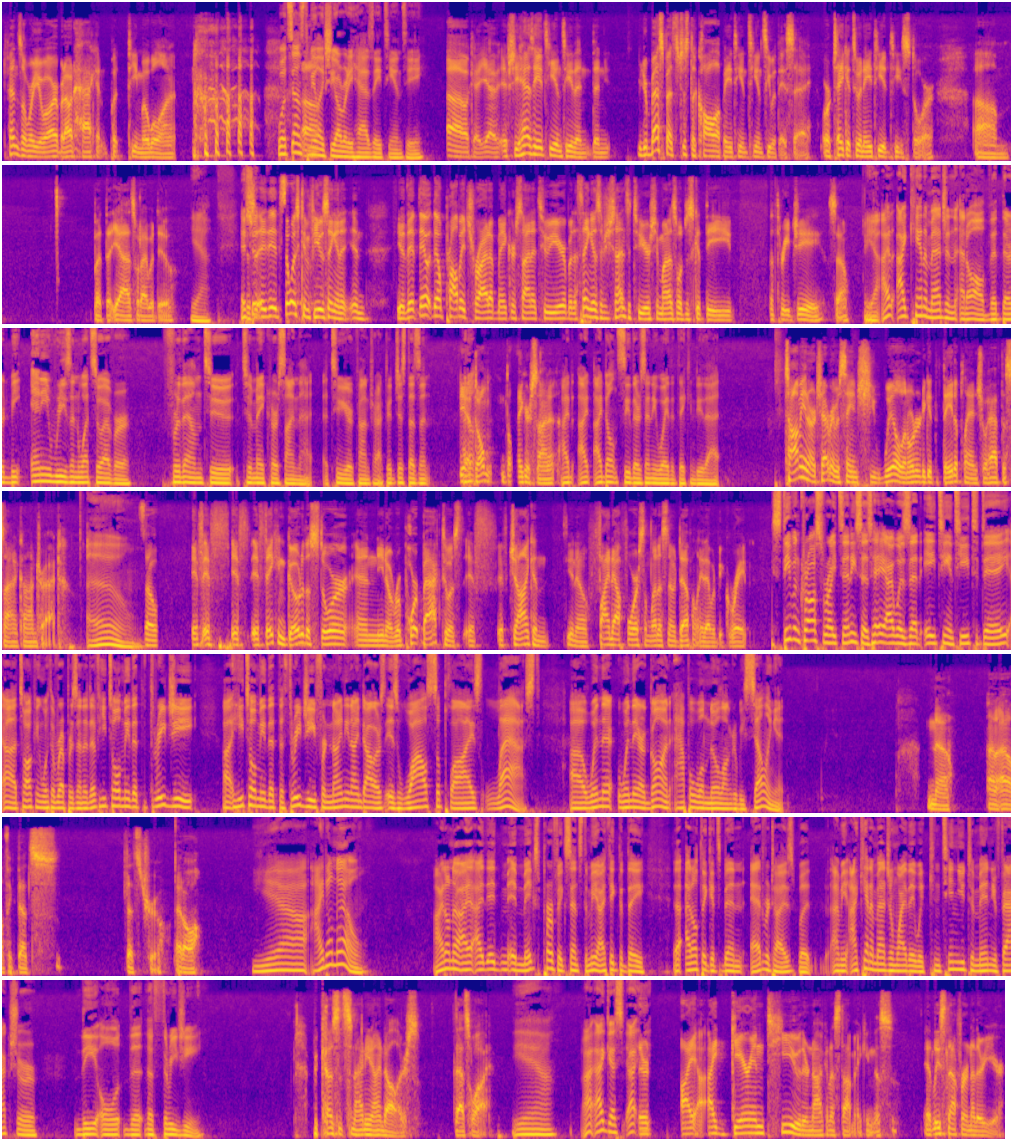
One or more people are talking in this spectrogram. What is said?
depends on where you are, but I would hack it and put T-Mobile on it. Well, it sounds to me like she already has AT and T. Oh, okay, yeah. If she has AT and T, then then your best bet's just to call up AT and T and see what they say, or take it to an AT and T store. Um, but that, yeah, that's what I would do. Yeah, it It's, should, it, it's always confusing, and, and you know, they, they'll, they'll probably try to make her sign a two year. But the thing is, if she signs a two year, she might as well just get the the three G. So Yeah, I, I can't imagine at all that there'd be any reason whatsoever for them to to make her sign that a two year contract. It just doesn't. Yeah, don't don't make her sign it. I, I I don't see there's any way that they can do that. Tommy in our chat room is saying she will, in order to get the data plan, she'll have to sign a contract. Oh, So if if if if they can go to the store and you know report back to us, if if John can you know find out for us and let us know, definitely that would be great. Stephen Cross writes in. He says, "Hey, I was at AT and T today uh, talking with a representative. He told me that the 3G. Uh, he told me that the 3G for ninety nine dollars is while supplies last. Uh, when they when they are gone, Apple will no longer be selling it. No, I I don't think that's that's true at all. Yeah, I don't know. I don't know. I, I it, it makes perfect sense to me. I think that they. I don't think it's been advertised, but I mean, I can't imagine why they would continue to manufacture the old the the 3G. Because it's ninety nine dollars. That's why. Yeah, I, I guess. I, I I guarantee you they're not going to stop making this. At least not for another year.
